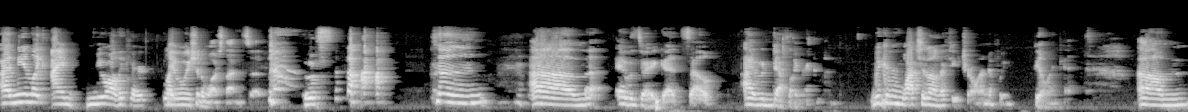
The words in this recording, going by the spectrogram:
I mean, like I knew all the characters. Like, maybe we should have watched that instead. oops. um, it was very good. So I would definitely recommend. We can watch it on a future one if we feel like it. Um,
